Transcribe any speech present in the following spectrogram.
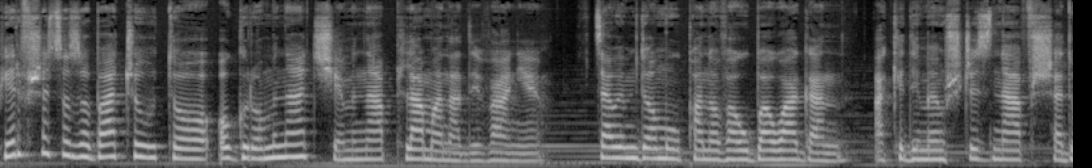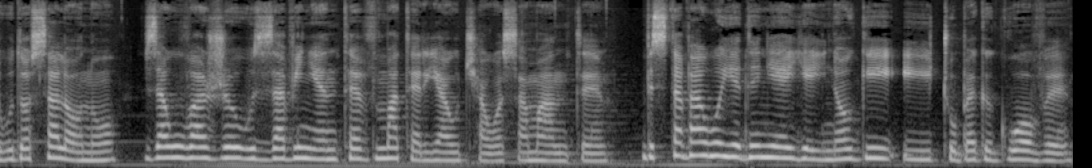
pierwsze co zobaczył to ogromna ciemna plama na dywanie. W całym domu panował bałagan, a kiedy mężczyzna wszedł do salonu, zauważył zawinięte w materiał ciało Samanty. Wystawały jedynie jej nogi i czubek głowy.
